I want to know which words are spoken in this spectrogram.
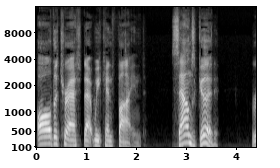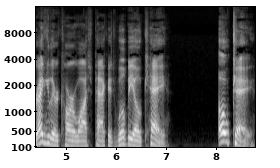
all the trash that we can find. Sounds good. Regular car wash package will be okay. Okay,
